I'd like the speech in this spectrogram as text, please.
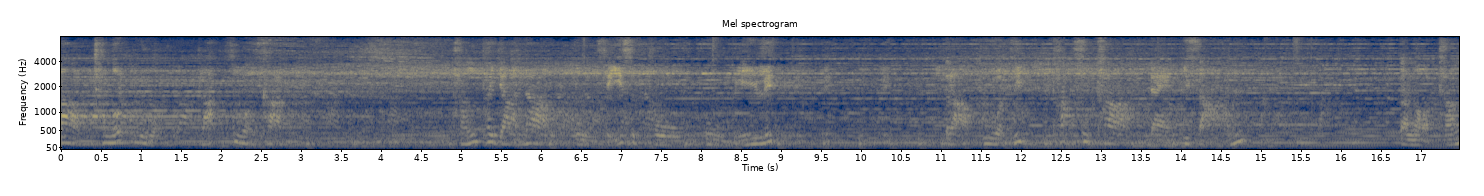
ลามชลดหลวงพระสวงคังทั้งพญานาคปู่ศรีสุโธปู่มีฤทธิ์ตราบทั่วทิศพระสุธาแดนอีสาน ตลอดทั้ง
